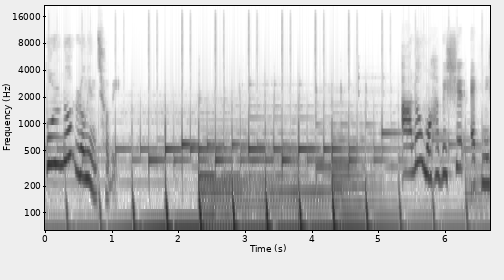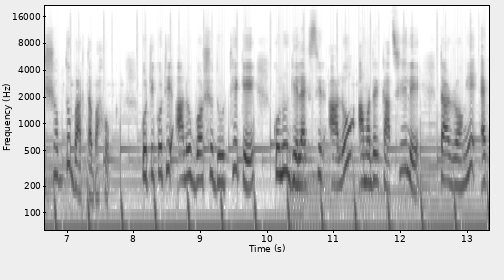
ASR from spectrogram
পূর্ণ রঙিন ছবি। আলো মহাবিশ্বের এক নিঃশব্দ বার্তাবাহক। কোটি কোটি আলোকবর্ষ দূর থেকে কোনো গ্যালাক্সির আলো আমাদের কাছে এলে তার রঙে এক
